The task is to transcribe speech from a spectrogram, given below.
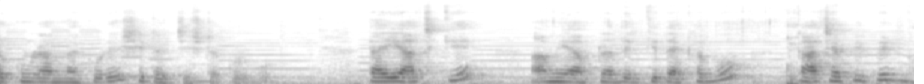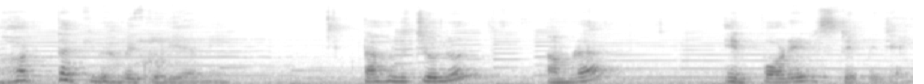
রকম রান্না করে সেটার চেষ্টা করব। তাই আজকে আমি আপনাদেরকে দেখাবো কাঁচা পেঁপের ভর্তা কীভাবে করি আমি। তাহলে চলুন আমরা এর পরের স্টেপে যাই।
